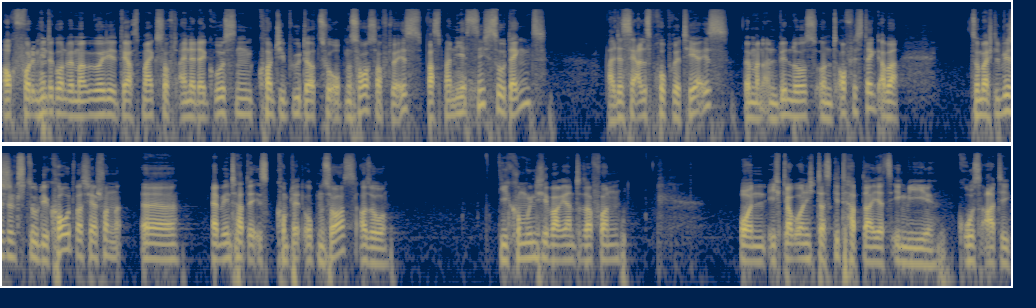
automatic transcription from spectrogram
Auch vor dem Hintergrund, wenn man überlegt, dass Microsoft einer der größten Contributor zu Open Source Software ist, was man jetzt nicht so denkt, weil das ja alles proprietär ist, wenn man an Windows und Office denkt. Aber zum Beispiel Visual Studio Code, was ja schon äh, erwähnt hatte, ist komplett Open Source, also die Community-Variante davon. Und ich glaube auch nicht, dass GitHub da jetzt irgendwie großartig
